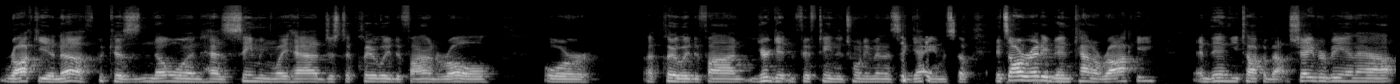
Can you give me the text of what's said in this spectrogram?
rocky enough because no one has seemingly had just a clearly defined role or a clearly defined you're getting 15 to 20 minutes a game. So it's already been kind of rocky. And then you talk about shaver being out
